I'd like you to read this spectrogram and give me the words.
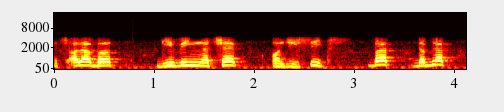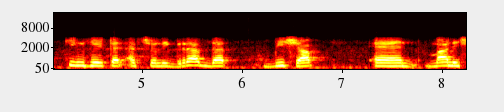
it's all about giving a check on g6 but the black king here can actually grab that bishop and manage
